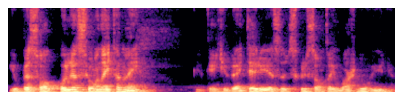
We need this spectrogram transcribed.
E o pessoal coleciona aí também. Quem tiver interesse, a descrição está embaixo do vídeo.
